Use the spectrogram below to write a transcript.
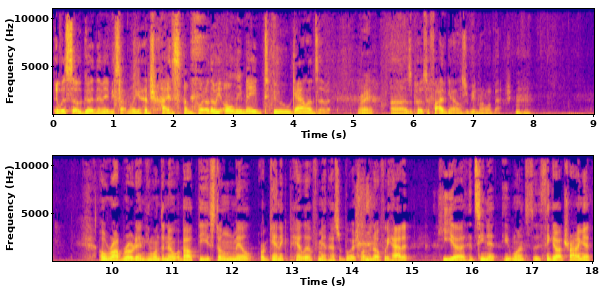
It was so good that maybe something we gotta try at some point. Although we only made two gallons of it, Right. uh, as opposed to five gallons would be a normal batch. Oh, Rob wrote in. He wanted to know about the Stone Mill Organic Pale Ale from Anheuser Busch. Wanted to know if we had it. He uh, had seen it. He wants to think about trying it,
